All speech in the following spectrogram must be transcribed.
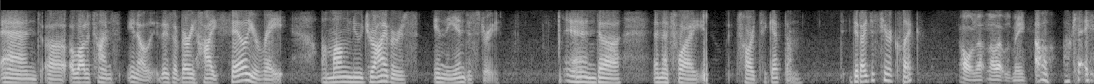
and uh, a lot of times, you know, there's a very high failure rate among new drivers in the industry, and uh, and that's why you know, it's hard to get them. Did I just hear a click? Oh no, no, that was me. Oh, okay.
